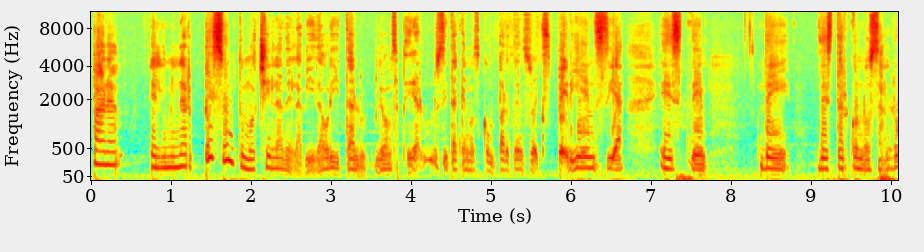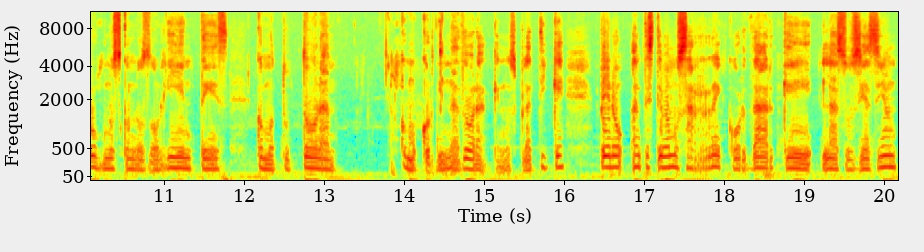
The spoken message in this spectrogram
para eliminar peso en tu mochila de la vida. Ahorita le vamos a pedir a Lucita que nos comparten su experiencia este, de, de estar con los alumnos, con los dolientes, como tutora, como coordinadora, que nos platique. Pero antes te vamos a recordar que la asociación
